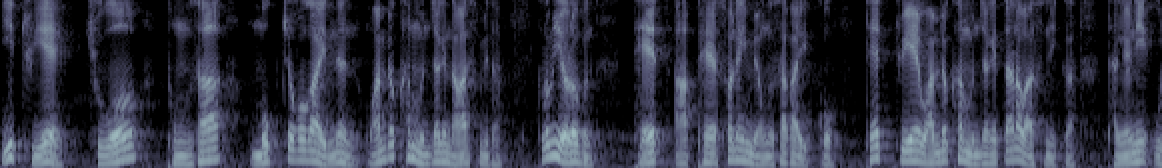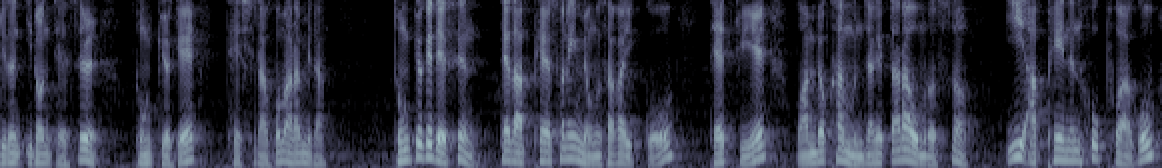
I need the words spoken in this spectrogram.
이 뒤에 주어, 동사, 목적어가 있는 완벽한 문장이 나왔습니다. 그러면 여러분 that 앞에 선행 명사가 있고 that 뒤에 완벽한 문장이 따라왔으니까 당연히 우리는 이런 that을 동격의 that이라고 말합니다. 동격의 that은 that 앞에 선행 명사가 있고 that 뒤에 완벽한 문장이 따라옴으로써 이 앞에 있는 hope하고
